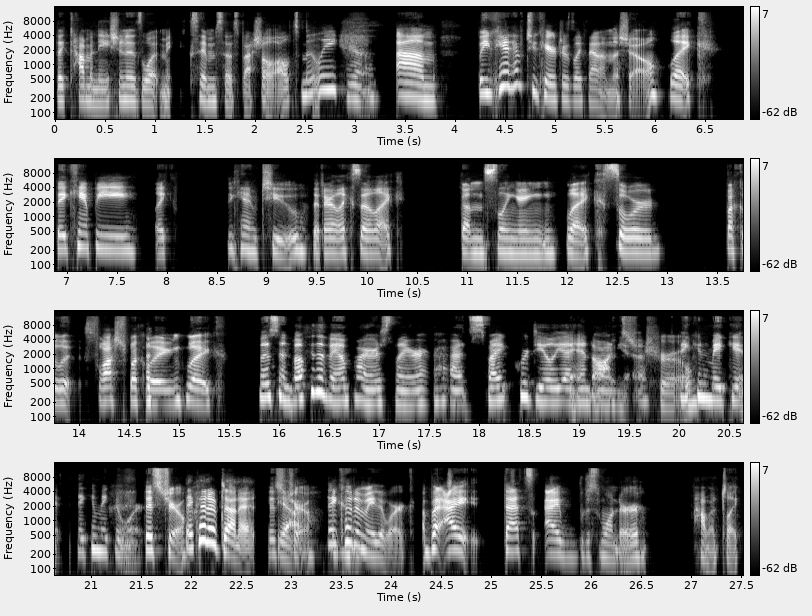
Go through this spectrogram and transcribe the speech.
the combination is what makes him so special ultimately. Yeah. Um, but you can't have two characters like that on the show. Like they can't be like you can't have two that are like so like gunslinging, like sword buckle swashbuckling, like Listen, Buffy the Vampire Slayer had Spike, Cordelia, and Anya. it's true. They can make it. They can make it work. It's true. They could have done it. It's Yeah. true. They could have made it work. But I that's I just wonder how much like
